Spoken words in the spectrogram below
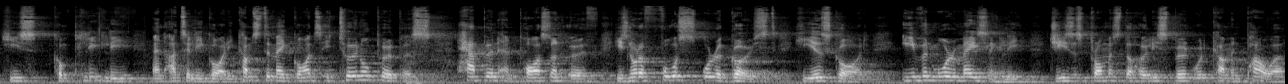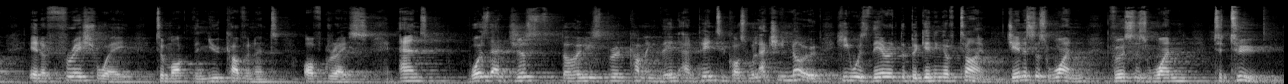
he's completely and utterly God. He comes to make God's eternal purpose happen and pass on earth. He's not a force or a ghost, he is God. Even more amazingly, Jesus promised the Holy Spirit would come in power in a fresh way to mark the new covenant of grace. And was that just the Holy Spirit coming then at Pentecost? Well, actually, no. He was there at the beginning of time. Genesis 1, verses 1 to 2.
